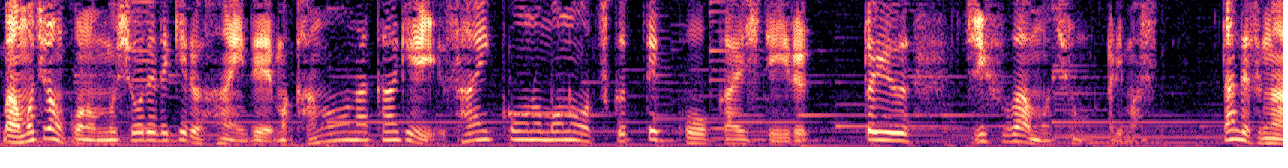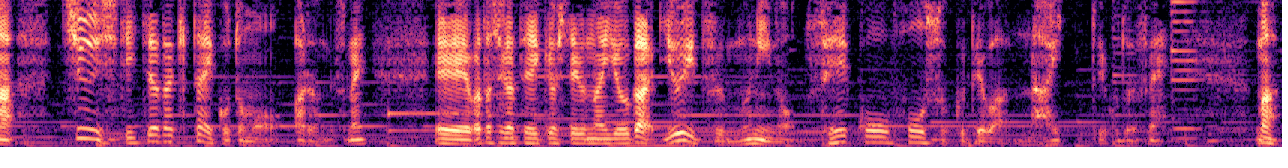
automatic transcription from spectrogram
まあもちろんこの無償でできる範囲で、まあ、可能な限り最高のものを作って公開しているという自負はもちろんあります。なんですが、注意していただきたいこともあるんですね。えー、私が提供している内容が唯一無二の成功法則ではないということですね。まあ、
